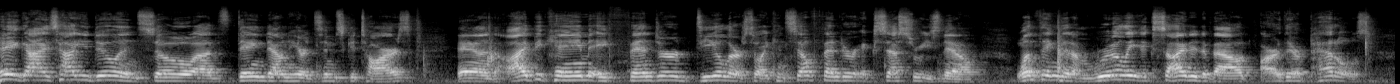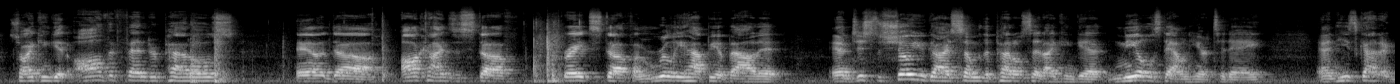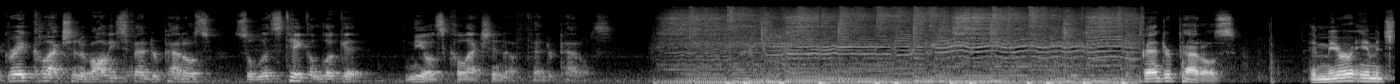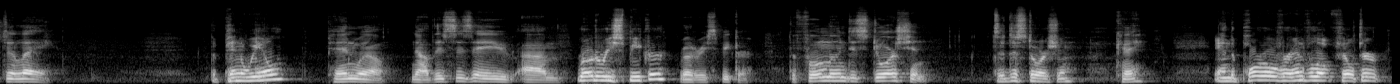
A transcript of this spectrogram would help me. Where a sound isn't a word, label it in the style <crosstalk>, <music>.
Hey guys, how you doing? So uh, it's Dane down here at Zimm's Guitars, and I became a Fender dealer, so I can sell Fender accessories now. One thing that I'm really excited about are their pedals, so I can get all the Fender pedals and uh, all kinds of stuff. Great stuff. I'm really happy about it. And just to show you guys some of the pedals that I can get, Neal's down here today and he's got a great collection of all these Fender pedals. So let's take a look at Neal's collection of Fender pedals. Fender pedals, the mirror image delay, the pinwheel, pinwheel. Now this is a um, rotary speaker, rotary speaker. The full moon distortion. It's a distortion. Okay. And the pour over envelope filter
